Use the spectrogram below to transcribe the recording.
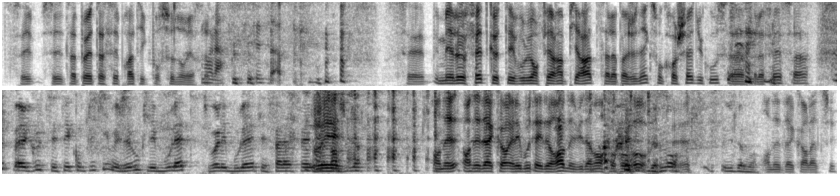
Ça peut être assez pratique pour se nourrir, ça. Voilà, c'est ça. Mais le fait que tu aies voulu en faire un pirate, ça l'a pas gêné avec son crochet, du coup Ça, ça l'a fait, ça Bah écoute, c'était compliqué, mais j'avoue que les boulettes, tu vois, les boulettes, les falafels, Oui. ça marche bien, on est, on est d'accord. Et les bouteilles de rhum, évidemment. Oh, oh, oh, Évidemment. On est d'accord là-dessus.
